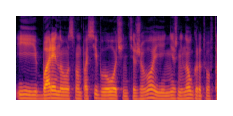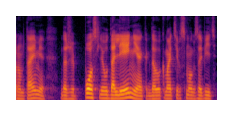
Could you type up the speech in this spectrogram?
и Барину с Мампаси было очень тяжело, и Нижний Новгород во втором тайме, даже после удаления, когда Локомотив смог забить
